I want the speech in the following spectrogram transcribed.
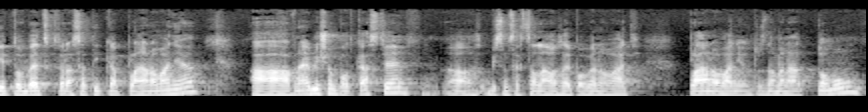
Je to vec, ktorá sa týka plánovania. A v najbližšom podcaste by som sa chcel naozaj povenovať plánovaniu. To znamená tomu,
